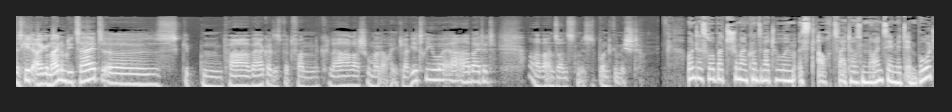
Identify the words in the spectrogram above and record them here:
Es geht allgemein um die Zeit. Äh, es gibt ein paar Werke, also es wird von Clara Schumann auch ihr Klaviertrio erarbeitet, aber ansonsten ist es bunt gemischt. Und das Robert Schumann Konservatorium ist auch 2019 mit im Boot.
